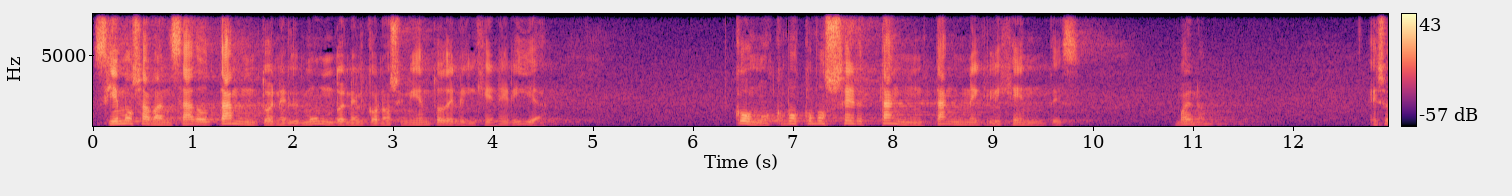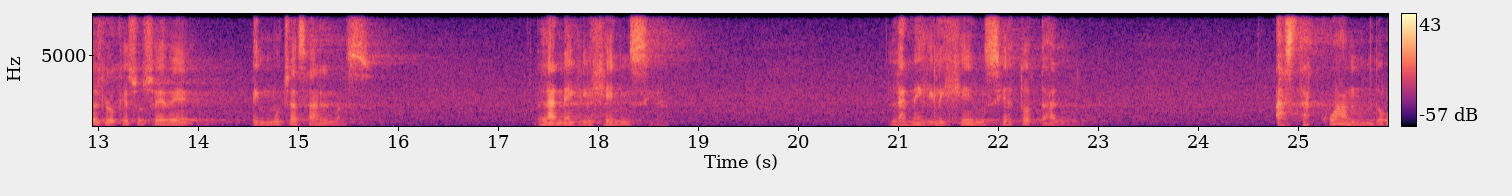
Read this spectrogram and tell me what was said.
Si hemos avanzado tanto en el mundo, en el conocimiento de la ingeniería, ¿cómo? ¿Cómo, cómo ser tan, tan negligentes? Bueno, eso es lo que sucede en muchas almas, la negligencia, la negligencia total. ¿Hasta cuándo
